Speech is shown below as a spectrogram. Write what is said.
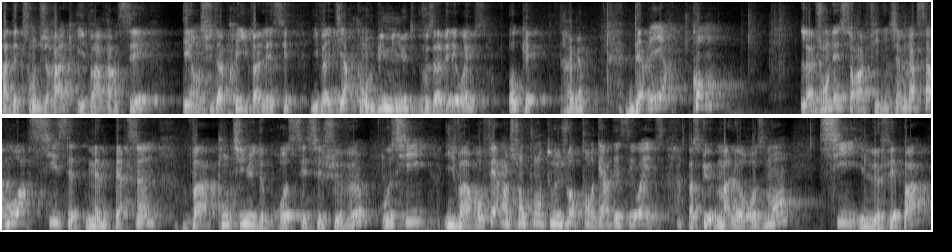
avec son Durac, il va rincer et ensuite après il va laisser. Il va dire qu'en 8 minutes vous avez les waves. Ok, très bien. Derrière, quand la journée sera finie. J'aimerais savoir si cette même personne va continuer de brosser ses cheveux ou si il va refaire un shampoing tous les jours pour garder ses waves. Parce que malheureusement, s'il il ne le fait pas,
